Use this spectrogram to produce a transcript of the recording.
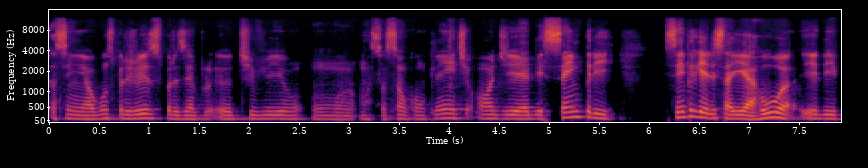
assim, alguns prejuízos, por exemplo, eu tive uma, uma situação com um cliente onde ele sempre sempre que ele saía à rua, ele,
